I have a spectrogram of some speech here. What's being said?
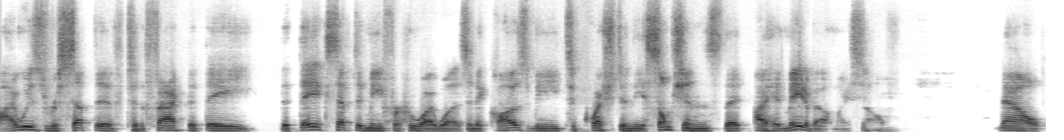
I was receptive to the fact that they that they accepted me for who I was and it caused me to question the assumptions that I had made about myself. Now,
